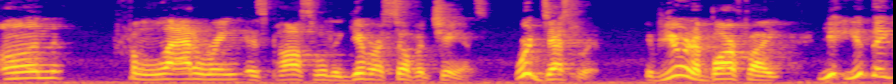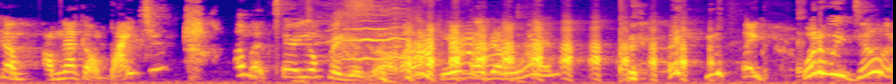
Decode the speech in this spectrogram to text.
unflattering as possible to give ourselves a chance. We're desperate. If you're in a bar fight, you, you think I'm, I'm not going to bite you? I'm going to tear your fingers off. I don't care if I got to win. like, what are we doing?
